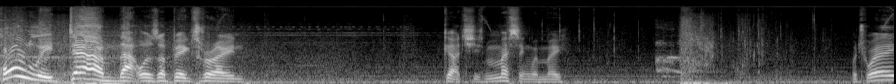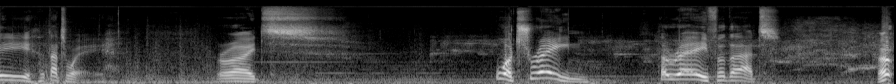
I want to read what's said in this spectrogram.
Holy damn, that was a big train. God, she's messing with me. Which way? That way. Right. What train! Hooray for that! Oh!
